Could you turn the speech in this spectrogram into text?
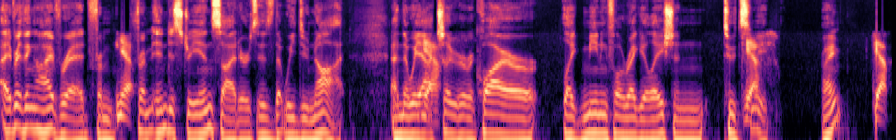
everything I've read from yeah. from industry insiders is that we do not, and that we yeah. actually require like meaningful regulation to sweet, yes. right? Yep.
